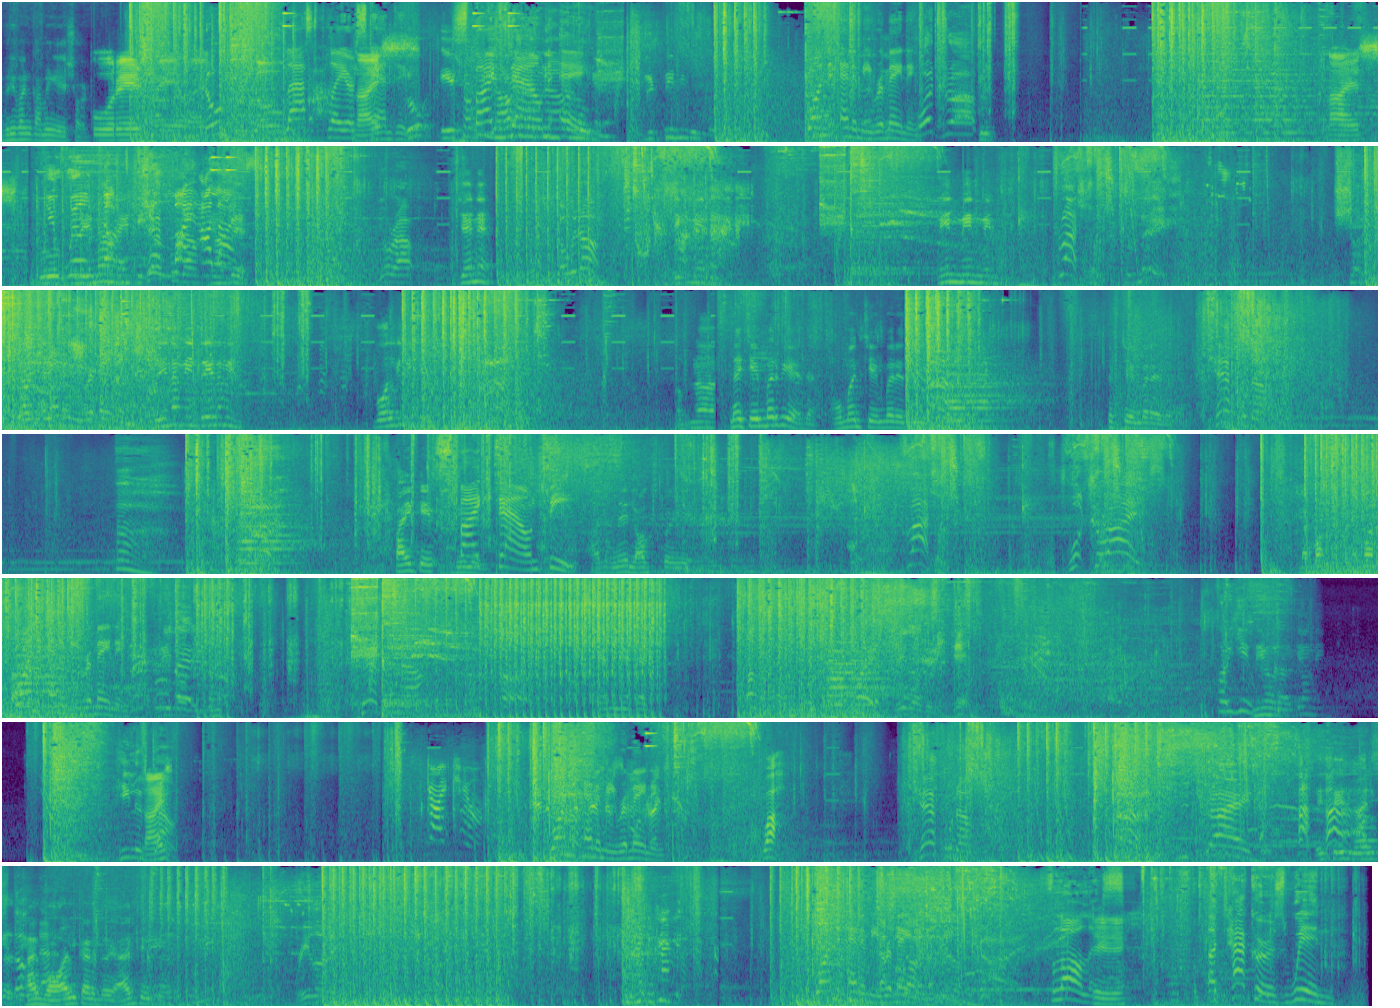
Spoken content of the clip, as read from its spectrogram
Everyone coming A shot. Four A. No, no. Last player nice. standing. So, Spike down A. One enemy remaining. What drop? Nice. You will not kill my ally. You're out. Jenna. Going up. Main, main, main. Flash. अपना नहीं chamber भी है इधर। ओमन chamber इधर सिर्फ़ chamber है इधर। स्पाइक स्पाइक डाउन बी आज नहीं लॉक्स करेंगे फ्लैश वॉच योर आईज डब्बा डब्बा remaining. Careful now. Scanning ahead. For you. नहीं हो रहा क्या नहीं Healer's Nice. down. One enemy remaining. वाह Careful now. You tried. इस तेज बॉल कर दो भाई वॉल कर दो यार किसी Reloading. One enemy remaining. Flawless. जी जी Attackers win.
